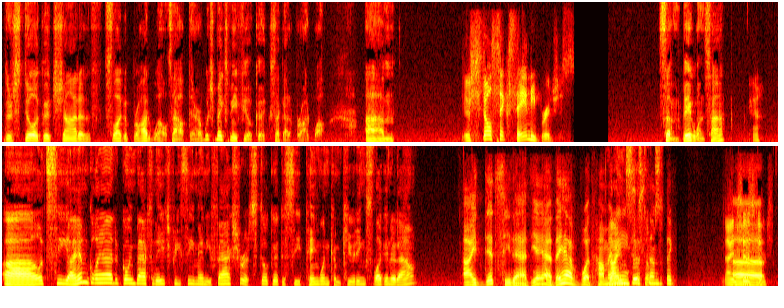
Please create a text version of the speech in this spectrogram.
there's still a good shot of slug of Broadwells out there, which makes me feel good because I got a Broadwell. Um, there's still six Sandy bridges. Something big ones, huh? Uh, let's see. I am glad going back to the HPC manufacturer. It's still good to see Penguin Computing slugging it out. I did see that. Yeah, they have what? How many nine systems? systems? nine uh, systems.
